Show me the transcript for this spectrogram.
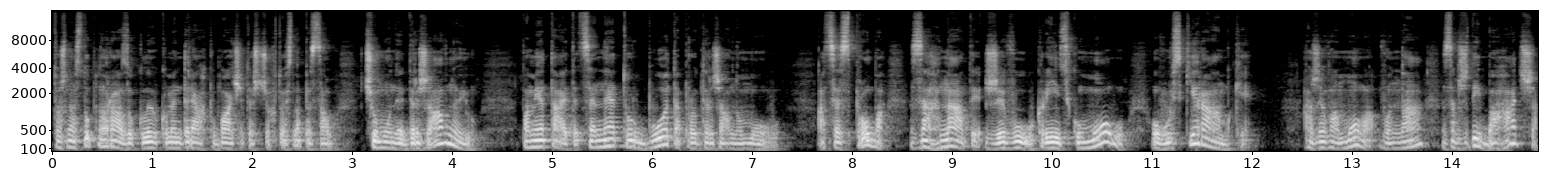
Тож наступного разу, коли в коментарях побачите, що хтось написав, чому не державною, пам'ятайте, це не турбота про державну мову, а це спроба загнати живу українську мову у вузькі рамки. А жива мова вона завжди багатша,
